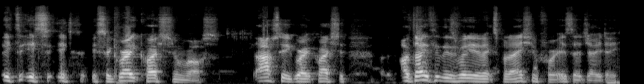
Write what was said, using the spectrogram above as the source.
It's it's it's it's a great question, Ross. Absolutely great question. I don't think there's really an explanation for it, is there, JD?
